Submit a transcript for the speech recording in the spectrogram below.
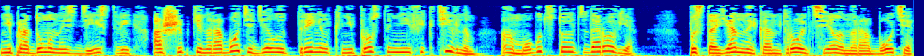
непродуманность действий, ошибки на работе делают тренинг не просто неэффективным, а могут стоить здоровья. Постоянный контроль тела на работе,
